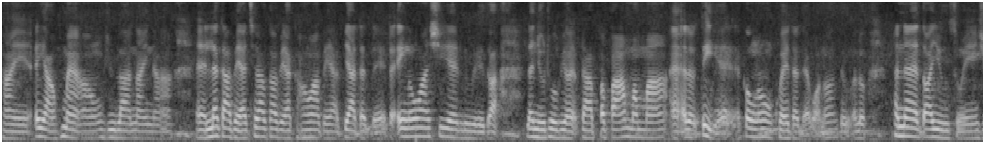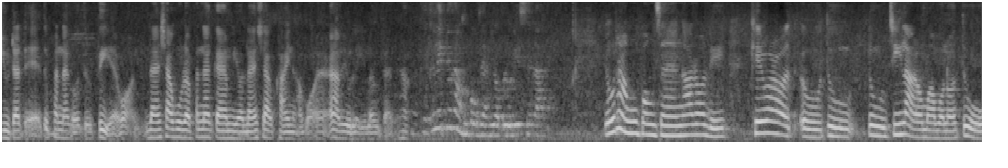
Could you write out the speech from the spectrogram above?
ခိုင်းရင်အဲ့ရမှန်အောင်ယူလာနိုင်တာအဲလက်ကပဲခြေထောက်ကပဲခေါင်းကပဲပြတတ်တယ်တအိမ်လုံးကရှိတဲ့လူတွေသူက လက်ညှိုးထိုးပြီးတော့ဒါပပမမအဲအဲ့လိုသိရဲအကုန်လုံးကိုခွဲတတ်တယ်ပေါ့နော်သူအဲ့လိုဖက်နက်သွားယူဆိုရင်ယူတတ်တယ်သူဖက်နက်ကိုသူသိရပေါ့လမ်းလျှောက်ဖို့တော့ဖက်နက်ကမ်းပြီးတော့လမ်းလျှောက်ခိုင်းတာပေါ့အဲအဲ့လိုမျိုးလေးလုပ်တတ်တယ်ဟုတ်ဒီကလေးပြောတာမပုံစံပြီးတော့ဘယ်လိုလေးစဉ်းစားလဲရိုးထောင်မှုပုံစံကတော့လေ ခေတော့ဟိုသူသူကြီးလာတော့မှာပေါ့နော်သူ့ကို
